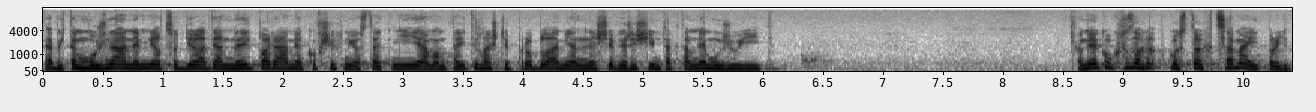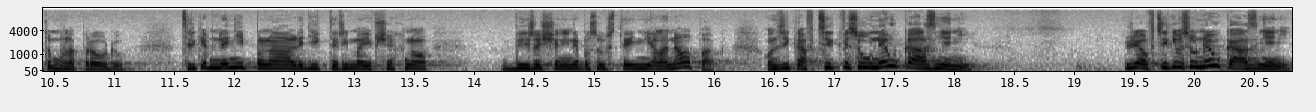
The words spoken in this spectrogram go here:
já bych tam možná neměl co dělat, já nevypadám jako všechny ostatní, já mám tady tyhle ještě problémy, já než je vyřeším, tak tam nemůžu jít. A my jako kostel chceme jít proti tomuhle proudu. Církev není plná lidí, kteří mají všechno vyřešený nebo jsou stejní, ale naopak. On říká, v církvi jsou neukáznění. Že jo, v církvi jsou neukáznění.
